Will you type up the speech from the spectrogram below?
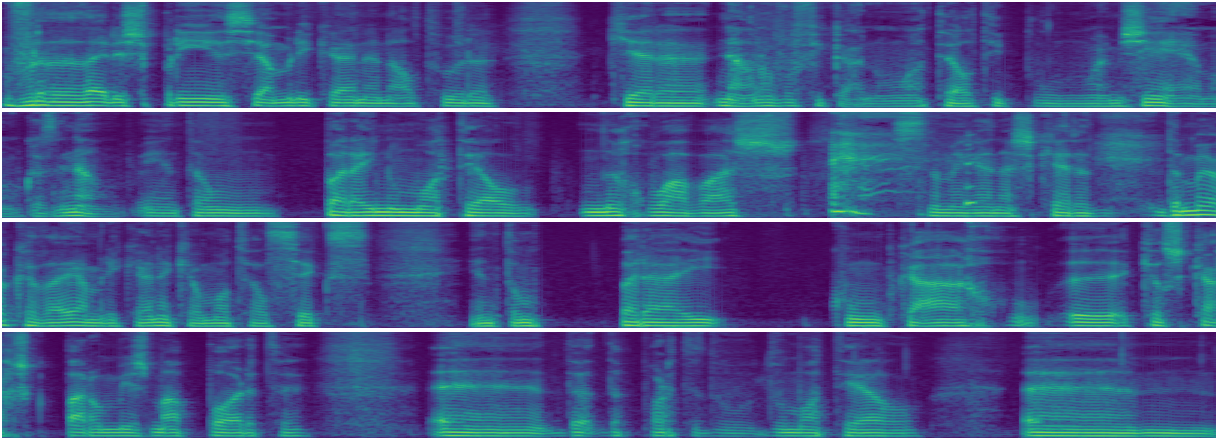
verdadeira experiência americana na altura, que era: não, não vou ficar num hotel tipo um MGM, uma coisa, não. Então parei num hotel na rua abaixo, se não me engano, acho que era da maior cadeia americana, que é o Motel Six. Então parei com um carro, uh, aqueles carros que param mesmo à porta uh, da, da, porta do, do motel. Um,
